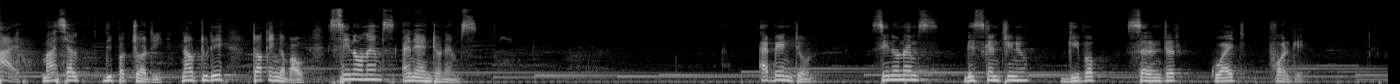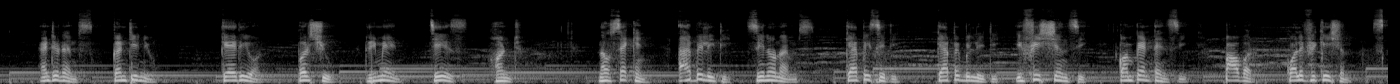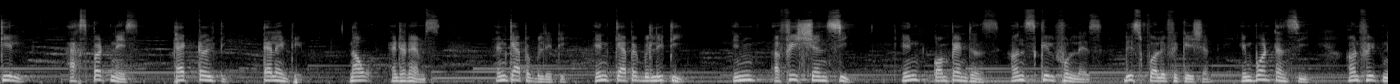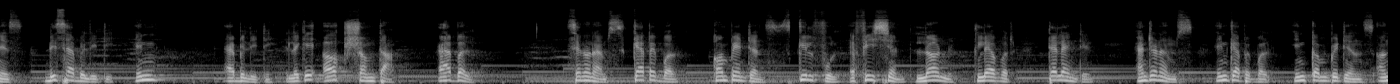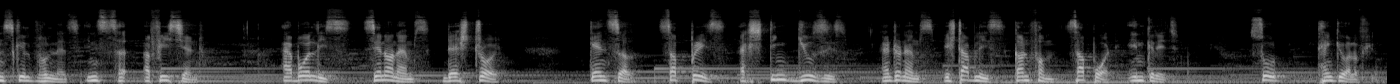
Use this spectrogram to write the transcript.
Hi, myself Deepak Chaudhary. Now today talking about synonyms and antonyms. Abandon. Synonyms discontinue, give up, surrender, quit, forget. Antonyms continue, carry on, pursue, remain, chase, hunt. Now second, ability. Synonyms capacity, capability, efficiency, competency, power, qualification, skill, expertness, faculty, talented. Now antonyms incapability, incapability, inefficiency, incompetence, unskillfulness, disqualification, impotency, unfitness, disability, inability એટલે કે અક્ષમતા able synonyms capable competence skillful efficient learned clever talented antonyms incapable incompetence unskillfulness insufficient abolish synonyms destroy cancel suppress extinguishes antonyms establish confirm support encourage. So thank you all of you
